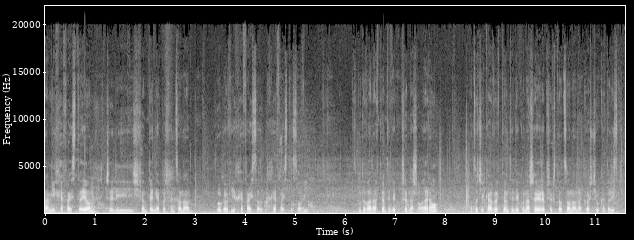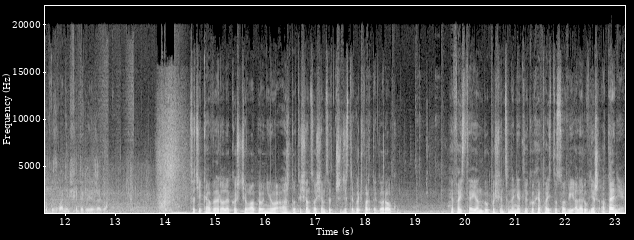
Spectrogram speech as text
Nami Hefajstejon, czyli świątynia poświęcona bogowi Hefajsto- Hefajstosowi, zbudowana w V wieku przed naszą erą, a co ciekawe w V wieku naszej ery przekształcona na kościół katolicki pod wezwaniem świętego Jerzego. Co ciekawe, rolę kościoła pełniło aż do 1834 roku. Hefajstejon był poświęcony nie tylko Hefajstosowi, ale również Atenie,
